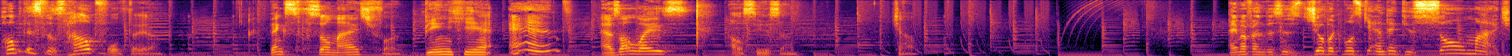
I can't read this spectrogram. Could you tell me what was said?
Hope this was helpful to you. Thanks so much for being here, and as always, I'll see you soon. Ciao. Hey, my friend, this is Joe Bakhmutsky, and thank you so much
